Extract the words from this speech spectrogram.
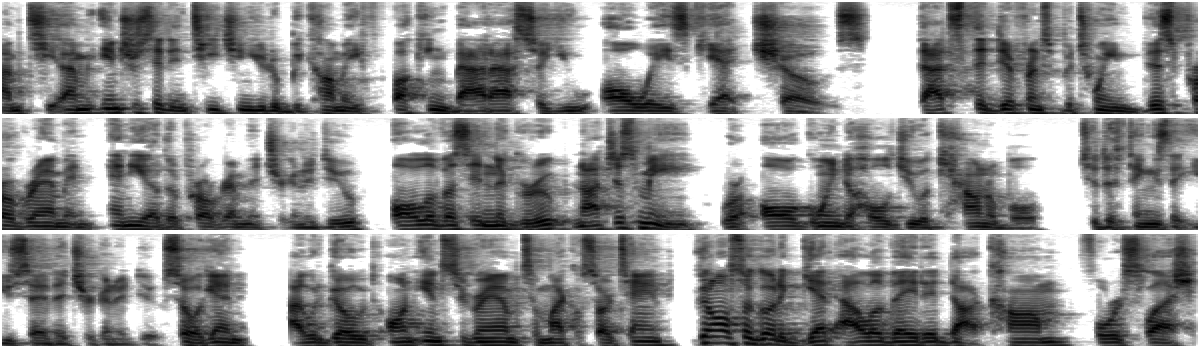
I'm, t- I'm interested in teaching you to become a fucking badass so you always get chose. That's the difference between this program and any other program that you're going to do. All of us in the group, not just me, we're all going to hold you accountable to the things that you say that you're going to do. So again, I would go on Instagram to Michael Sartain. You can also go to getelevated.com forward slash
